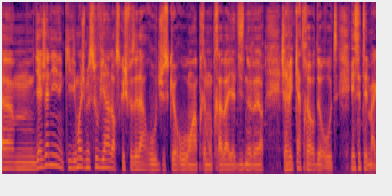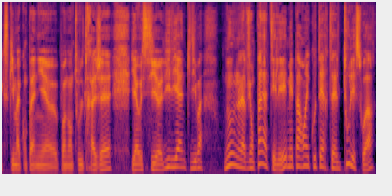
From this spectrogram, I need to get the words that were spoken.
Euh, il y a Janine qui dit, moi, je me souviens lorsque je faisais la route jusque Rouen après mon travail à 19h, j'avais 4 heures de route. Et c'était Max qui m'accompagnait euh, pendant tout le trajet. Il y a aussi euh, Liliane qui dit, bah, nous n'avions pas la télé, mes parents écoutaient RTL tous les soirs,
